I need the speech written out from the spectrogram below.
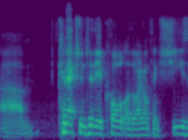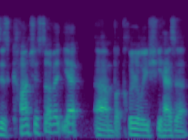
um, connection to the occult. Although I don't think she's as conscious of it yet, um, but clearly she has a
